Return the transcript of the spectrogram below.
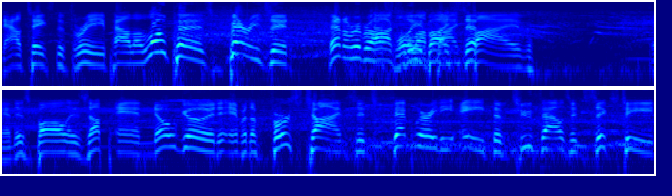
Now takes the three. Paula Lopez buries it and the Riverhawks lead by by five. And this ball is up and no good. And for the first time since February the 8th of 2016,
